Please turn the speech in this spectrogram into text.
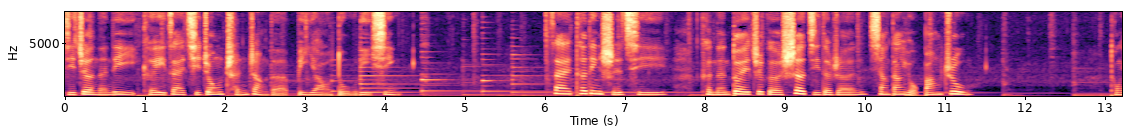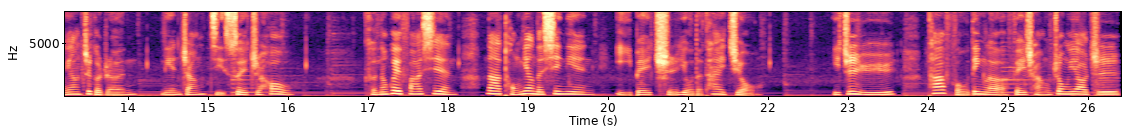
及这能力可以在其中成长的必要独立性，在特定时期可能对这个涉及的人相当有帮助。同样，这个人年长几岁之后，可能会发现那同样的信念已被持有的太久，以至于。他否定了非常重要之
